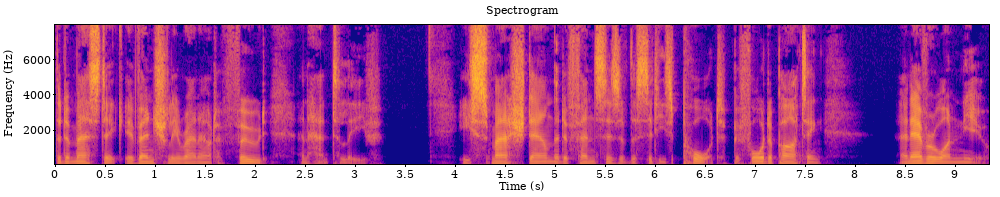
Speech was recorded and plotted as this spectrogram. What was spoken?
the domestic eventually ran out of food and had to leave. He smashed down the defenses of the city's port before departing, and everyone knew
